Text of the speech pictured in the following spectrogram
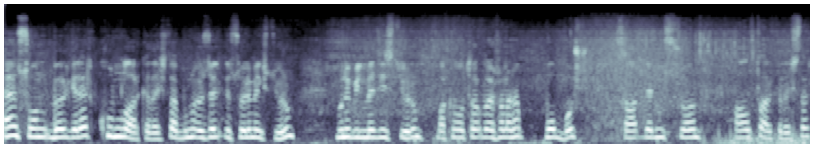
en son bölgeler kumlu arkadaşlar. Bunu özellikle söylemek istiyorum. Bunu bilmenizi istiyorum. Bakın o taraflar falan hep bomboş. Saatlerimiz şu an 6 arkadaşlar.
